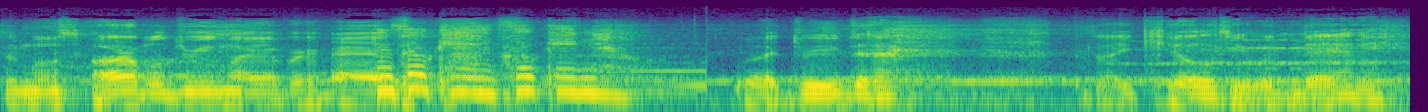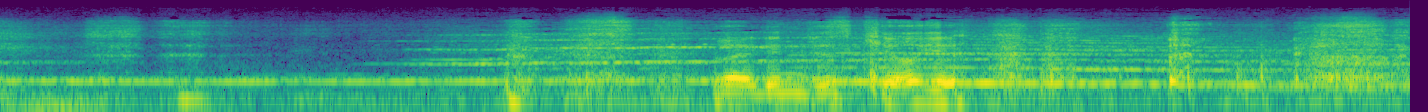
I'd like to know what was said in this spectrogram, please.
the most horrible dream I ever had. It's okay. It's okay now. I dreamed that I that I killed you and Danny. But I didn't just kill you. I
